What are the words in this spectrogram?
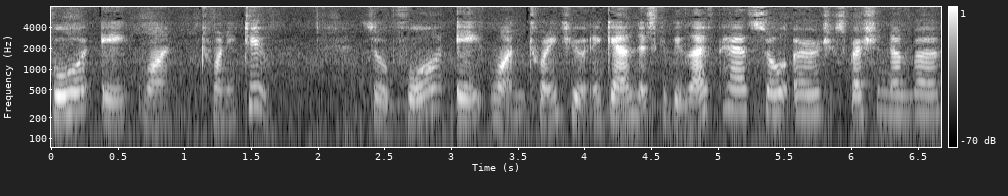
48122. So 48122. And again, this could be life path, soul urge, expression number,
